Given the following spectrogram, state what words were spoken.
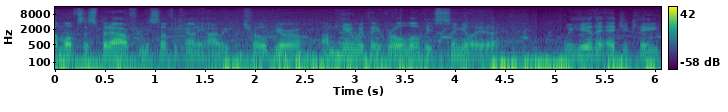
I'm Officer Spadaro from the Suffolk County Highway Patrol Bureau. I'm here with a rollover simulator. We're here to educate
